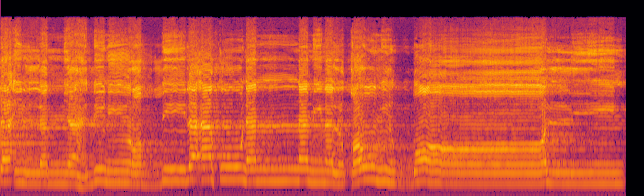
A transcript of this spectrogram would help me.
لئن لم يهدني ربي لأكونن من القوم الضالين.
